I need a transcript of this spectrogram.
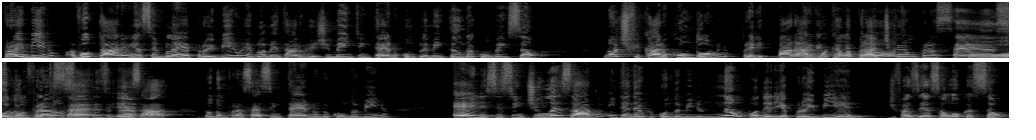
Proibiram, votaram em assembleia, proibiram regulamentar o regimento interno, complementando a convenção, notificar o condômino para ele parar teve, com aquela prática. Todo um processo. Todo um processo. Simples, né? Exato. Todo um processo interno do condomínio. Ele se sentiu lesado, entendeu que o condomínio não poderia proibir ele de fazer essa locação,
